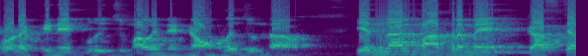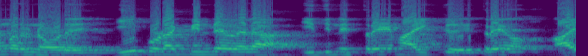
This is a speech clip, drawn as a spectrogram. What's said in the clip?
പ്രൊഡക്റ്റിനെ കുറിച്ചും അവന്റെ നോളജ് ഉണ്ടാവണം. എന്നാൽ മാത്രമേ കസ്റ്റമറിനോട് ഈ പ്രൊഡക്റ്റിന്റെ വില ഇതിന് ഇത്രയും ഹൈക്ക് ഇത്രയും ഹൈ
